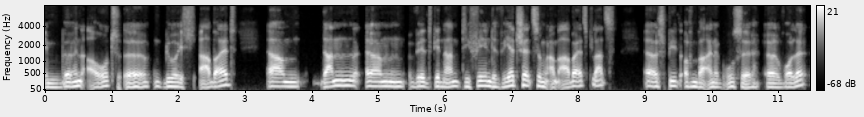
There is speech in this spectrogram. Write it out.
im Burnout äh, durch Arbeit. Ähm, dann ähm, wird genannt die fehlende Wertschätzung am Arbeitsplatz äh, spielt offenbar eine große äh, Rolle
